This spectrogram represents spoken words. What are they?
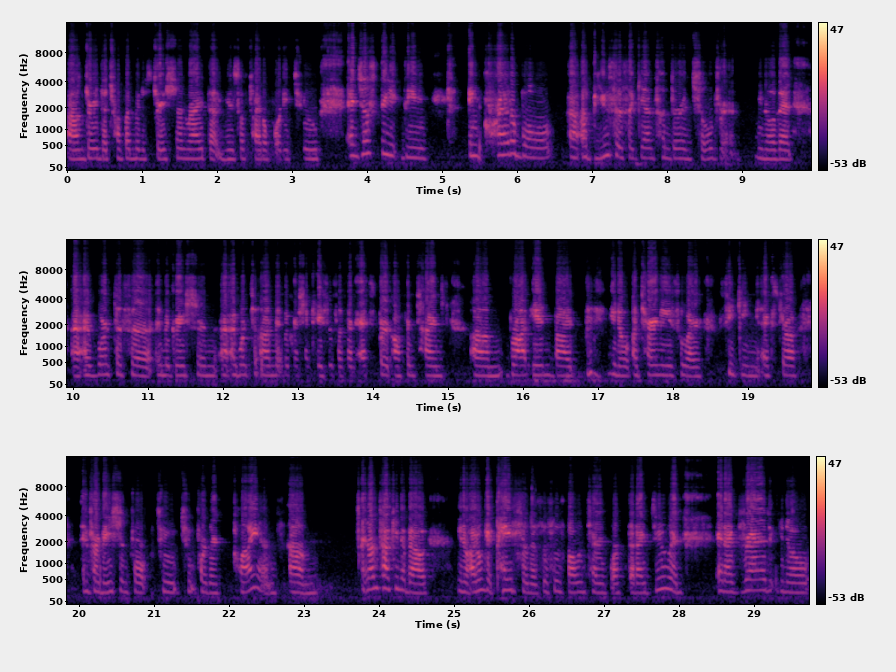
um, during the Trump administration, right? The use of Title 42, and just the the incredible uh, abuses against Honduran children you know that uh, I worked as a immigration. Uh, I worked on immigration cases as an expert, oftentimes um, brought in by you know attorneys who are seeking extra information for to, to for their clients. Um, and I'm talking about you know I don't get paid for this. This is voluntary work that I do, and and I've read you know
